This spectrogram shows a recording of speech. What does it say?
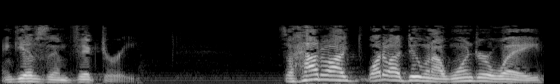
and gives them victory. So how do I, what do I do when I wander away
